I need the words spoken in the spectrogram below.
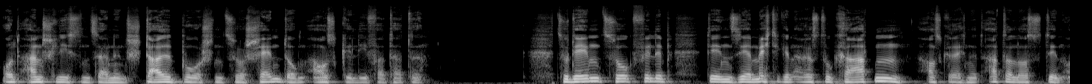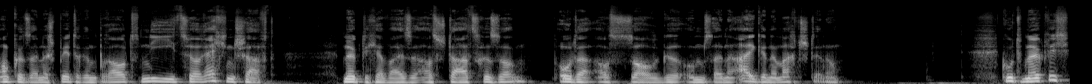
und anschließend seinen Stallburschen zur Schändung ausgeliefert hatte. Zudem zog Philipp den sehr mächtigen Aristokraten, ausgerechnet Attalos, den Onkel seiner späteren Braut, nie zur Rechenschaft, möglicherweise aus Staatsräson oder aus Sorge um seine eigene Machtstellung. Gut möglich,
